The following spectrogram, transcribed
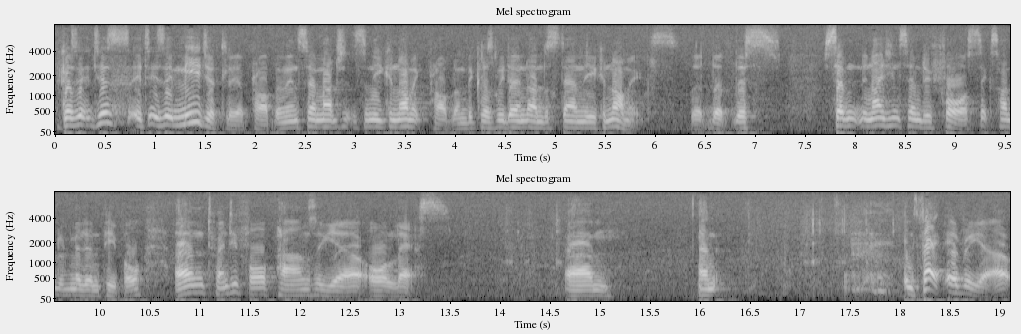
because it is, it is immediately a problem in so much it's an economic problem because we don't understand the economics. That, that this, seven, in 1974, 600 million people earn 24 pounds a year or less. Um, and in fact, every year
